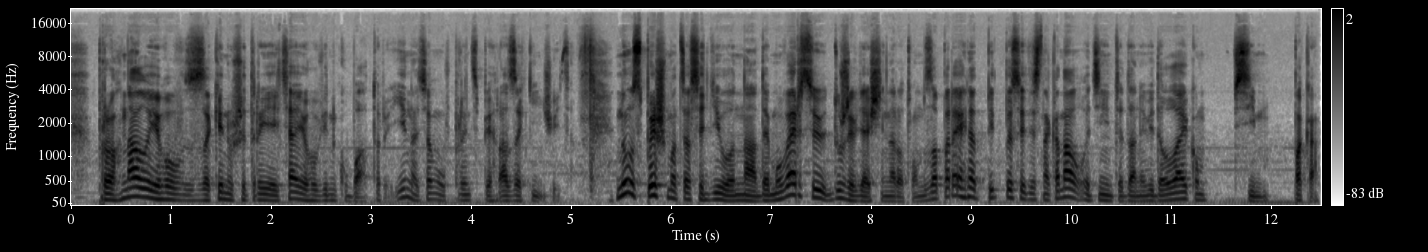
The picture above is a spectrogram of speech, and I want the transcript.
прогнали його, закинувши три яйця його в інкубатор. І на цьому, в принципі, гра закінчується. Ну, спишемо це все діло на демо-версію. Дуже вдячний народ вам за перегляд. Підписуйтесь на канал, оцінюйте дане відео лайком. Всім пока.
